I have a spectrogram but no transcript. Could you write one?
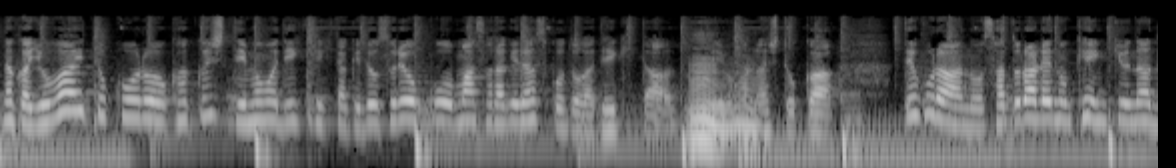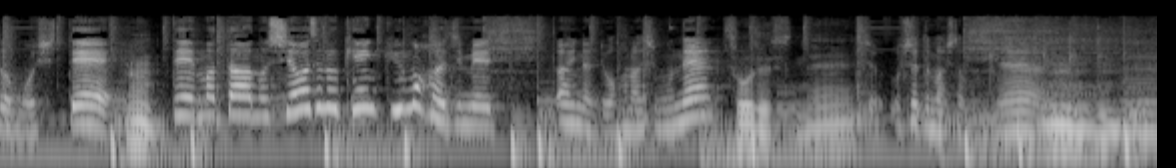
なんか弱いところを隠して今まで生きてきたけどそれをこう、まあ、さらけ出すことができたっていう話とか、でほらあの悟られの研究などもして、うん。でまたあの幸せの研究も始めたいなんてお話もねそうですね。おっしゃってましたもんうんね。うん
